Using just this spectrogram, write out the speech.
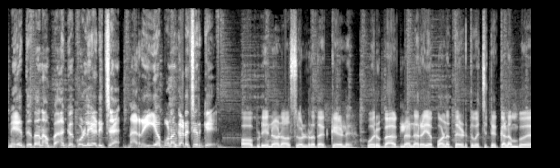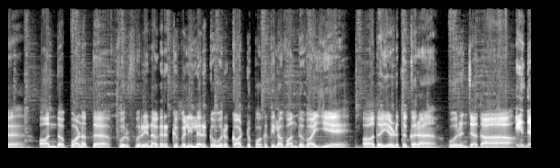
நேத்து தான் நான் பேங்க கொள்ளையடிச்சேன். நிறைய பணம் கிடைச்சிருக்கு. அப்படின்னு நான் சொல்றத கேளு. ஒரு பேக்ல நிறைய பணத்தை எடுத்து வச்சுட்டு கிளம்பு. அந்த பணத்தை ஃபுர்ஃபுரி நகருக்கு வெளியில இருக்க ஒரு காட்டு பகுதியில வந்து வையே. அதை எடுத்துக்கிறேன். புரிஞ்சதா? இந்த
